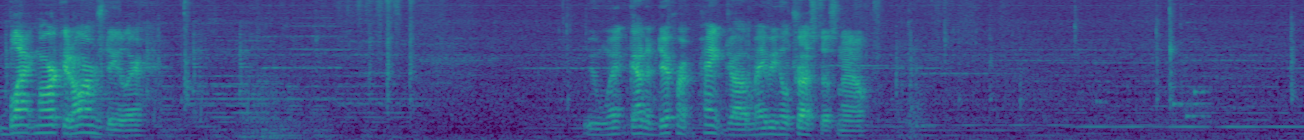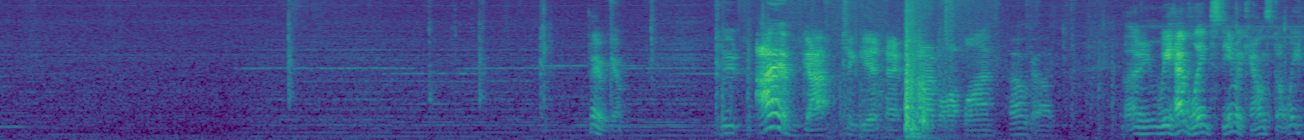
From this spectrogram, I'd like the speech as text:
black market arms dealer. We went got a different paint job. Maybe he'll trust us now. There we go. Dude, I have got to get X Dive offline. Oh god. I mean, we have linked Steam accounts, don't we?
